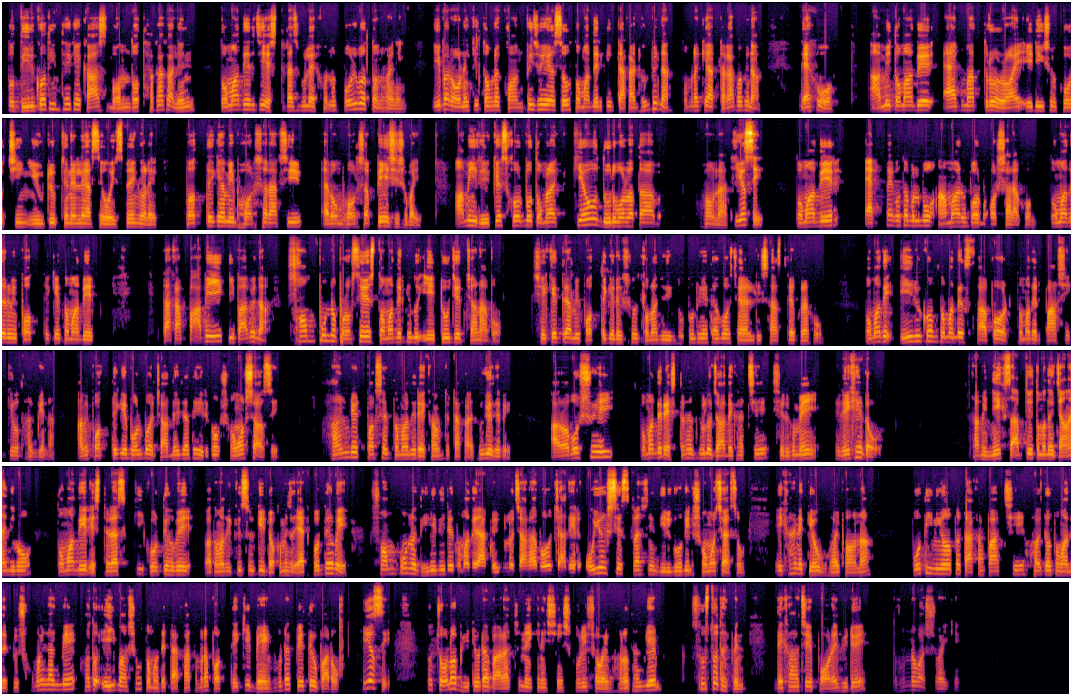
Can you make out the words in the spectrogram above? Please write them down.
তো দীর্ঘদিন থেকে কাজ বন্ধ থাকাকালীন তোমাদের যে স্ট্যাটাসগুলো এখনও পরিবর্তন হয়নি, এবার অনেকে তোমরা কনফিউজ হয়ে আসো, তোমাদের কি টাকা ঢুকবে না? তোমরা কি আর টাকা পাবে না? দেখো, আমি তোমাদের একমাত্র রয় এডুকেশন কোচিং ইউটিউব চ্যানেলে আছে ওয়েস্ট বেঙ্গলে প্রত্যেকে আমি ভরসা রাখছি এবং ভরসা পেয়েছি সবাই। আমি রিকোয়েস্ট করব তোমরা কেউ দুর্বলতা হও না, ঠিক আছে? তোমাদের একটাই কথা বলব, আমার উপর ভরসা রাখো। তোমাদের আমি প্রত্যেকে তোমাদের টাকা পাবে কি পাবে না, সম্পূর্ণ প্রসেস তোমাদের কিন্তু এ টু জেড জানাব। সেক্ষেত্রে আমি প্রত্যেকের তোমরা যদি নতুন হয়ে থাকো, চ্যানেলটি সাবস্ক্রাইব রাখো। তোমাদের এইরকম তোমাদের সাপোর্ট তোমাদের পাশে কেউ থাকবে না। আমি প্রত্যেকে বলব, যাদের যাদের এরকম সমস্যা আছে হান্ড্রেড পার্সেন্ট তোমাদের অ্যাকাউন্টে টাকা ঢুকে দেবে। আর অবশ্যই তোমাদের স্ট্যাটাসগুলো যা দেখাচ্ছে, সেরকমই রেখে দাও। আমি নেক্সট আপডেট তোমাদের জানাই দিব, তোমাদের স্ট্যাটাস কি করতে হবে বা তোমাদের কিছু কি ডকুমেন্টস অ্যাড করতে হবে। সম্পূর্ণ ধীরে ধীরে তোমাদের আপডেটগুলো জানাব। যাদের ওইওসিএস ক্লাস নিয়ে দীর্ঘদিন সমস্যা আছো, এখানে কেউ ভয় পাও না। প্রতিনিয়ত টাকা পাচ্ছে, হয়তো তোমাদের একটু সময় লাগবে, হয়তো এই মাসেও তোমাদের টাকা তোমরা প্রত্যেকে ব্যাংক নোটে পেতেও পারো। ঠিক আছে? তো চলো ভিডিওটা বাড়াচ্ছি না, এখানে শেষ করি। সবাই ভালো থাকবে সুস্থ থাকবেন। দেখা হচ্ছে পরে ভিডিওয়ে ধন্যবাদ সবাইকে।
